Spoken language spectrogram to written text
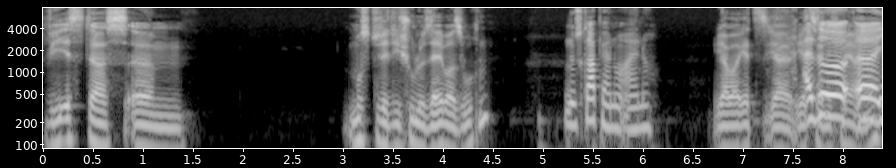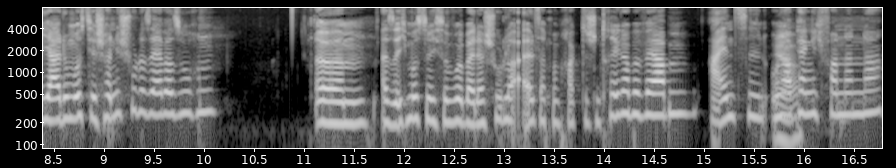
Wie ist das? Ähm, musst du dir die Schule selber suchen? Es gab ja nur eine. Ja, aber jetzt, ja, jetzt also ja nicht mehr, äh, ne? ja, du musst dir schon die Schule selber suchen. Ähm, also ich musste mich sowohl bei der Schule als auch beim praktischen Träger bewerben, einzeln, unabhängig voneinander.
